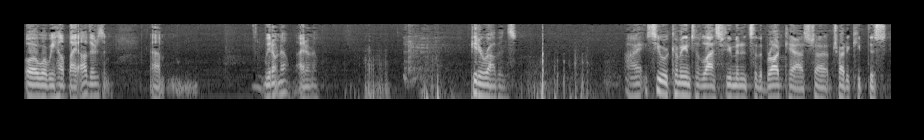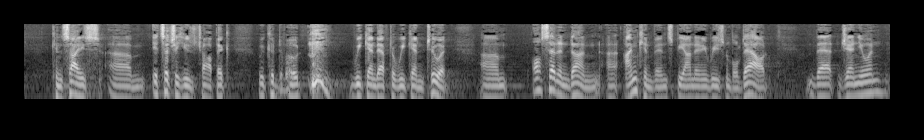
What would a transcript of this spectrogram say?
or were we helped by others? And um, we don't know. I don't know. Peter Robbins. I see we're coming into the last few minutes of the broadcast. Uh, try to keep this concise. Um, it's such a huge topic. We could devote weekend after weekend to it. Um, all said and done, uh, I'm convinced beyond any reasonable doubt that genuine,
